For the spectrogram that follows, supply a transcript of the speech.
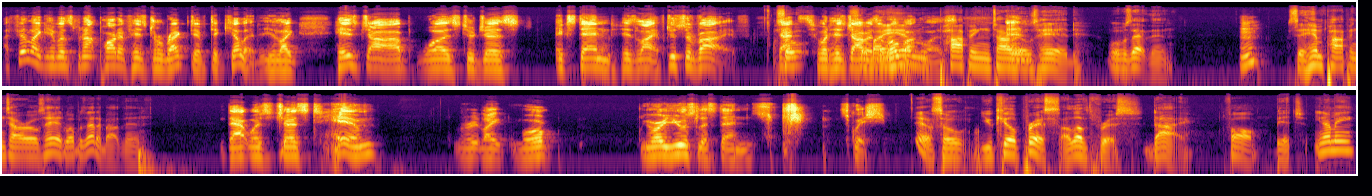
I feel like it was not part of his directive to kill it. He, like his job was to just extend his life to survive. So- That's what his job So as a robot him was. Popping Tyrell's head. What was that then? Hmm? Said him popping Tyrell's head. What was that about then? that was just him. Like, well, you're useless then. Squish. Yeah. So you kill Pris. I loved Pris. Die. Fall, bitch. You know what I mean?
